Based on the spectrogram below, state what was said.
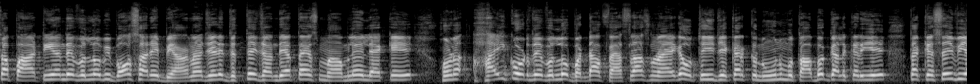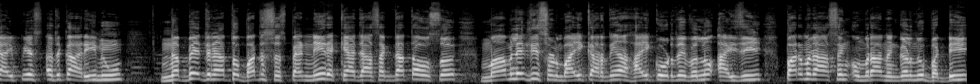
ਤਾਂ ਪਾਰਟੀਆਂ ਦੇ ਵੱਲੋਂ ਵੀ ਬਹੁਤ ਸਾਰੇ ਬਿਆਨ ਆ ਜਿਹੜੇ ਦਿੱਤੇ ਜਾਂਦੇ ਆ। ਤਾਂ ਇਸ ਮਾਮਲੇ ਨੂੰ ਲੈ ਕੇ ਹੁਣ ਹਾਈ ਕੋਰਟ ਦੇ ਵੱਲੋਂ ਵੱਡਾ ਫੈਸਲਾ ਸੁਣਾਇਆ ਗਿਆ। ਉੱਥੇ ਹੀ ਜੇਕਰ ਕਾਨੂੰਨ ਮੁਤਾਬਕ ਗੱਲ ਕਰੀਏ ਤਾਂ ਕਿਸੇ ਵੀ ਆਈਪੀਐਸ ਅਧਿਕਾਰੀ ਨੂੰ 90 ਦਿਨਾਂ ਤੋਂ ਵੱਧ ਸਸਪੈਂਡ ਨਹੀਂ ਰੱਖਿਆ ਜਾ ਸਕਦਾ ਤਾਂ ਉਸ ਮਾਮਲੇ ਦੀ ਸੁਣਵਾਈ ਕਰਦਿਆਂ ਹਾਈ ਕੋਰਟ ਦੇ ਵੱਲੋਂ ਆਈਜੀ ਪਰਮਰਾਜ ਸਿੰਘ ਉਮਰਾ ਨੰਗਲ ਨੂੰ ਵੱਡੀ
